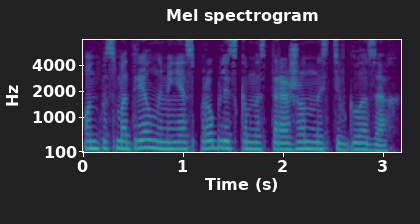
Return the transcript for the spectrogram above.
Он посмотрел на меня с проблеском настороженности в глазах.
